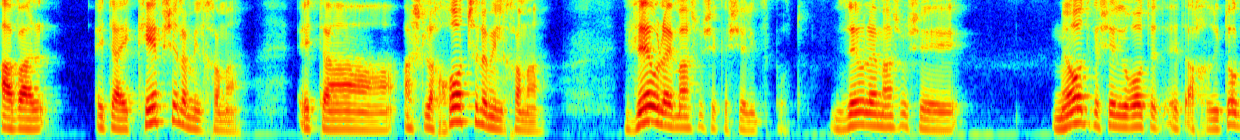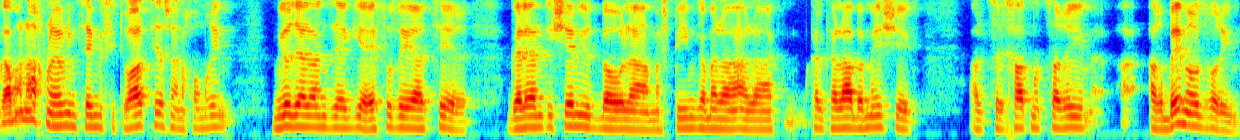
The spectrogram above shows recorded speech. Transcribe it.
אבל את ההיקף של המלחמה, את ההשלכות של המלחמה, זה אולי משהו שקשה לצפות. זה אולי משהו ש... מאוד קשה לראות את, את אחריתו, גם אנחנו היום נמצאים בסיטואציה שאנחנו אומרים, מי יודע לאן זה יגיע, איפה זה ייעצר, גלי אנטישמיות בעולם, משפיעים גם על, על הכלכלה במשק, על צריכת מוצרים, הרבה מאוד דברים.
